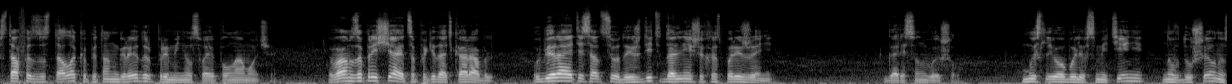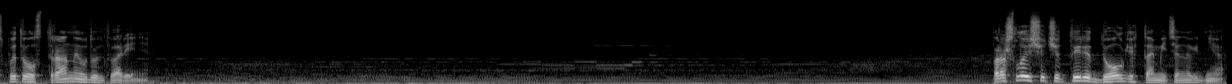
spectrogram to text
Встав из-за стола, капитан Грейдер применил свои полномочия. «Вам запрещается покидать корабль. Убирайтесь отсюда и ждите дальнейших распоряжений». Гаррисон вышел. Мысли его были в смятении, но в душе он испытывал странное удовлетворение. Прошло еще четыре долгих томительных дня.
